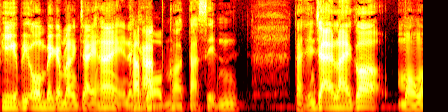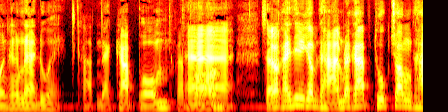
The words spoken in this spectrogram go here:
พี่กับพี่โอมเป็นกำลังใจให้นะคครัรับบผมก็ตัดสิน ตัดสินใจอะไรก็มองวันข้างหน้าด้วยครับนะครับผมครับอ่าผมสำหรับใครที่มีคำถามนะครับ ทุกช่องท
